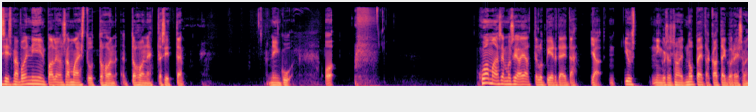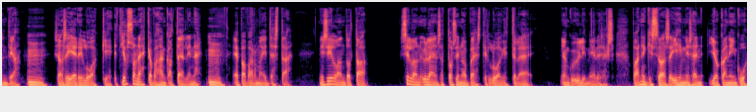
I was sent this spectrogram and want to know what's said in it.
siis mä voin niin paljon samaistua tohon, tohon että sitten niin kuin, o, huomaa semmoisia ajattelupiirteitä ja just niin kuin sä sanoit, nopeata kategorisointia, mm, sellaisia eri luokkia. Että jos on ehkä vähän kateellinen, mm, epävarma itsestään, niin silloin, tota, silloin yleensä tosi nopeasti luokittelee jonkun ylimieliseksi. Varsinkin sellaisen ihmisen, joka niinku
